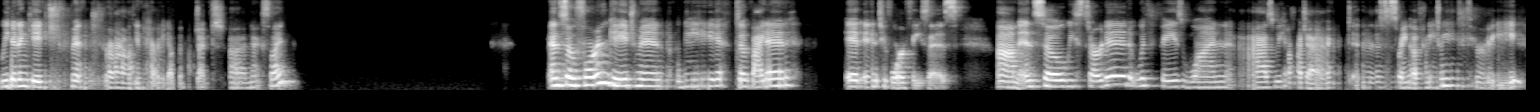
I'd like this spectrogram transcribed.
we did engagement throughout the entirety of the project. Uh, next slide. And so for engagement, we divided it into four phases. Um, and so we started with phase one as we had a project in the spring of 2023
